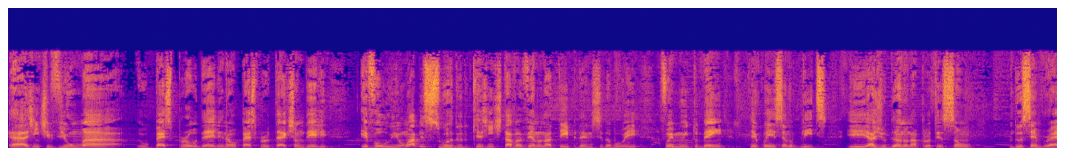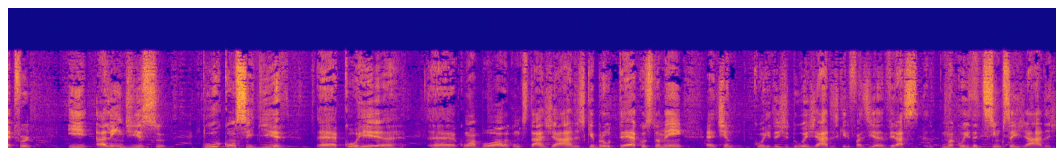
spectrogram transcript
a gente viu uma o Pass Pro dele, né, o Pass Protection dele evoluiu um absurdo do que a gente estava vendo na tape da NCAA. Foi muito bem reconhecendo blitz e ajudando na proteção do Sam Bradford. E além disso, por conseguir é, correr é, com a bola, conquistar jardas, quebrou tecos também. É, tinha corridas de duas jardas que ele fazia virar uma corrida de 5, 6 jardas.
